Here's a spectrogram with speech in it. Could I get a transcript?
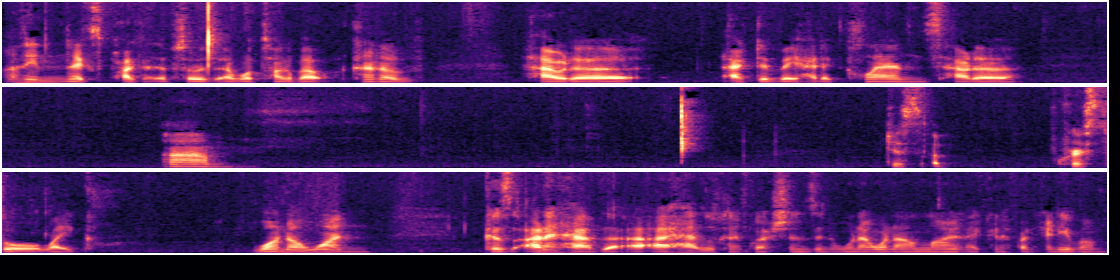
I think the next podcast episodes I will talk about kind of how to activate, how to cleanse, how to um just a crystal like 101 because I didn't have that. I, I had those kind of questions, and when I went online, I couldn't find any of them,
